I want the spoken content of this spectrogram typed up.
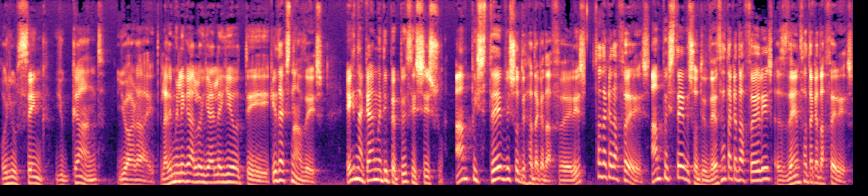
or you think you can't, you are right. Δηλαδή, με λίγα λόγια, έλεγε ότι κοίταξε να δεις έχει να κάνει με την πεποίθησή σου. Αν πιστεύεις ότι θα τα καταφέρεις, θα τα καταφέρεις. Αν πιστεύεις ότι δεν θα τα καταφέρεις, δεν θα τα καταφέρεις.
